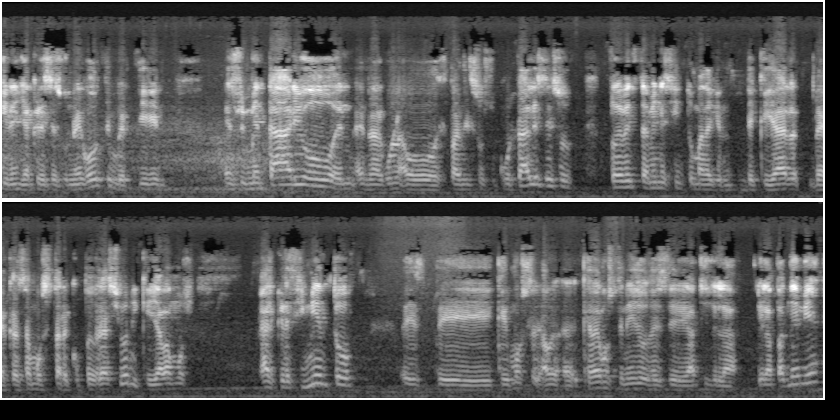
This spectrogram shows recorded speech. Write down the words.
quieren ya crecer su negocio, invertir en, su inventario en, en, alguna, o expandir sus sucursales. Eso todavía también es síntoma de que, de que ya alcanzamos esta recuperación y que ya vamos al crecimiento este, que, hemos, que habíamos tenido desde antes de la, de la pandemia.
